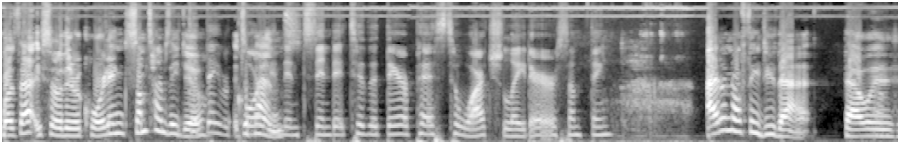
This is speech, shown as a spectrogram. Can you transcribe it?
Was that so? They're recording. Sometimes they do. Could they it record and then send it to the therapist to watch later or something? I don't know if they do that. That was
